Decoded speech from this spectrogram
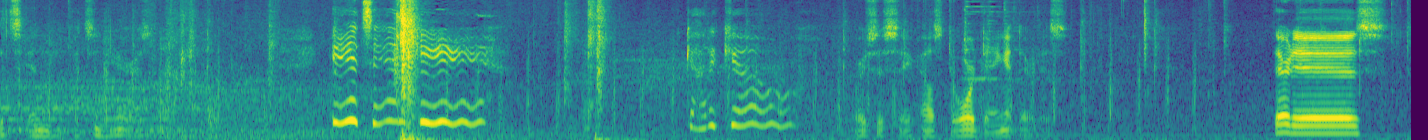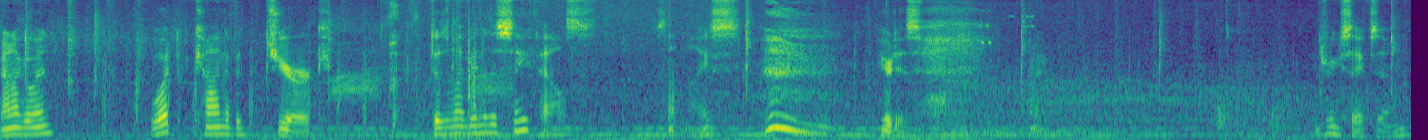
It's in it's in here, isn't it? It's in here. Gotta go. Where's this safe house door? Dang it, there it is. There it is. Can I not go in? What kind of a jerk doesn't let me into the safe house? It's not nice. Here it is. Alright. Entering safe zone.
